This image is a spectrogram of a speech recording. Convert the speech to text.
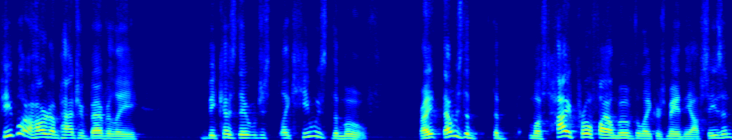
people are hard on Patrick Beverley because they were just like he was the move, right? That was the the most high profile move the Lakers made in the offseason.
